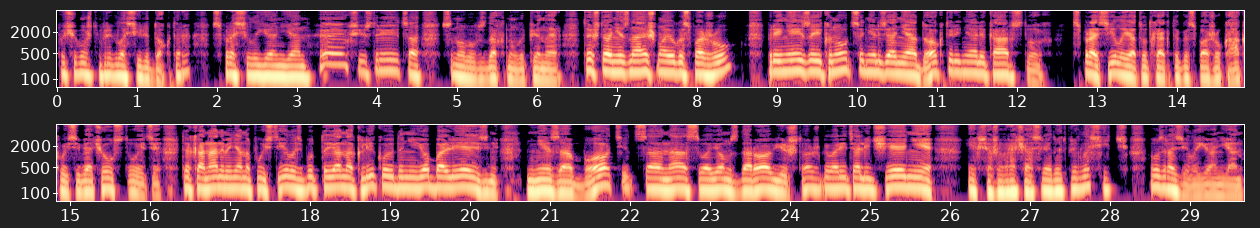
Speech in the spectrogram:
«Почему же не пригласили доктора?» — спросила Юань-Ян. «Эх, сестрица!» — снова вздохнула Пинер. «Ты что, не знаешь мою госпожу? При ней заикнуться нельзя ни о докторе, ни о лекарствах. Спросила я тут как-то госпожу, как вы себя чувствуете? Так она на меня напустилась, будто я накликаю на нее болезнь. Не заботится она о своем здоровье, что ж говорить о лечении. И все же врача следует пригласить, — возразила Юаньян.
